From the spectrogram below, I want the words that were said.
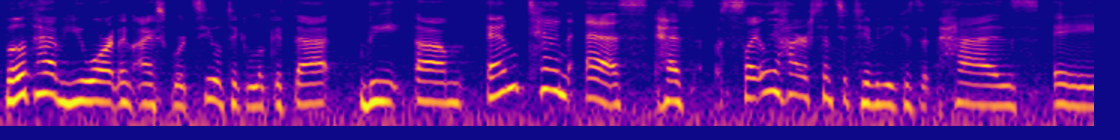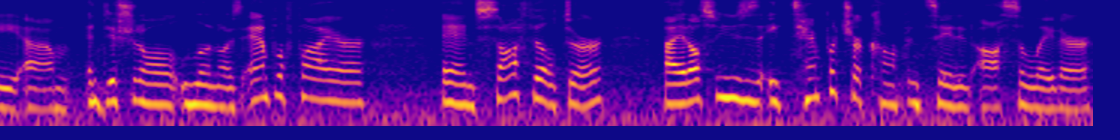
Both have UART and I squared C. We'll take a look at that. The um, M10S has slightly higher sensitivity because it has a um, additional low noise amplifier and SAW filter. Uh, it also uses a temperature compensated oscillator.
